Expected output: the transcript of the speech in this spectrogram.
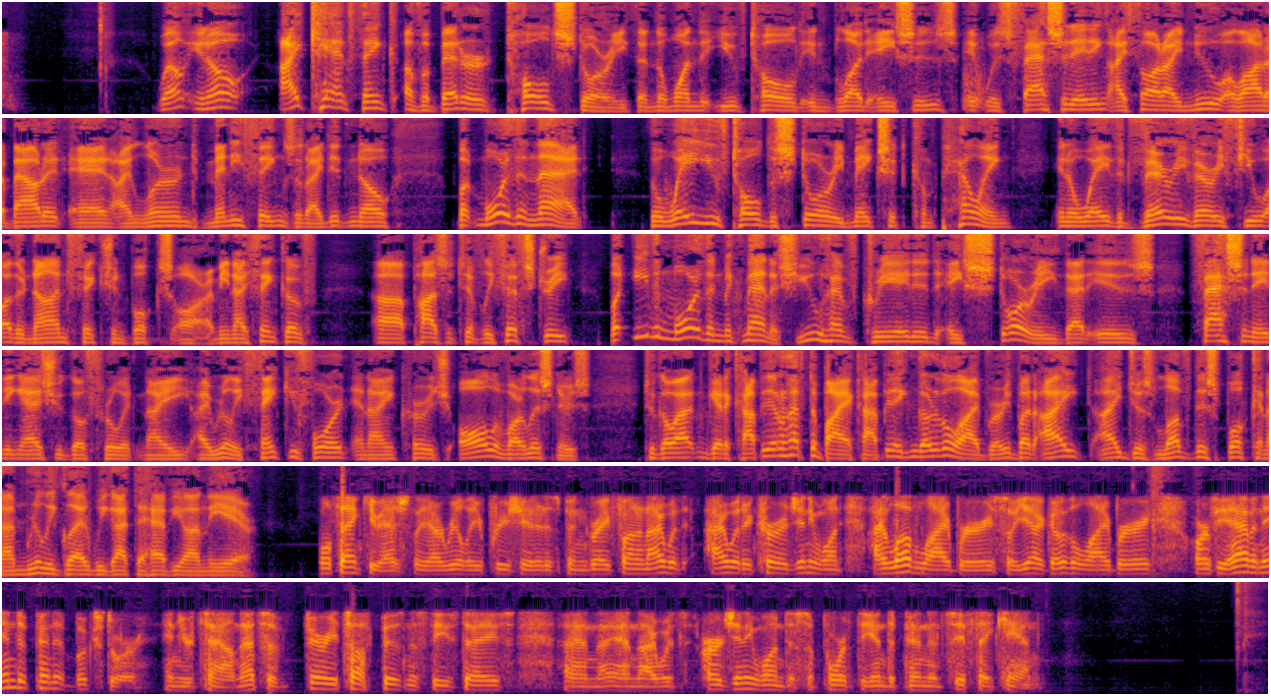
Well, you know, I can't think of a better told story than the one that you've told in Blood Aces. It was fascinating. I thought I knew a lot about it, and I learned many things that I didn't know. But more than that, the way you've told the story makes it compelling in a way that very, very few other nonfiction books are. I mean, I think of uh, Positively Fifth Street, but even more than McManus, you have created a story that is – fascinating as you go through it. And I, I really thank you for it. And I encourage all of our listeners to go out and get a copy. They don't have to buy a copy. They can go to the library. But I, I just love this book, and I'm really glad we got to have you on the air. Well, thank you, Ashley. I really appreciate it. It's been great fun, and I would I would encourage anyone. I love libraries, so yeah, go to the library, or if you have an independent bookstore in your town, that's a very tough business these days, and and I would urge anyone to support the independents if they can.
